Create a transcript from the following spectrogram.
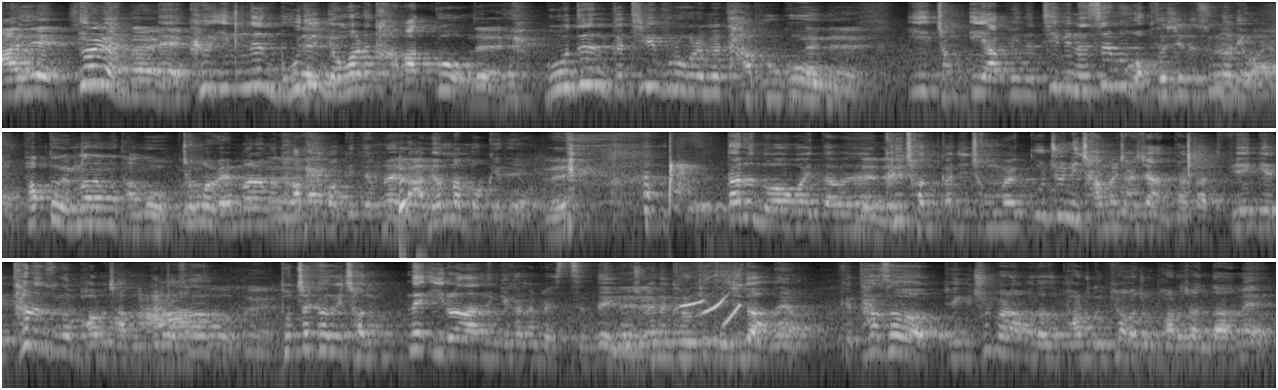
아예 소용이 있는- 안 나요. 네, 그 있는 모든 네. 영화를 다 봤고 네. 모든 그 TV 프로그램을 다 보고 네네. 이, 정, 이 앞에 있는 TV는 쓸모가 없어지는 순간이 와요. 밥도 웬만한 건 다 먹었고. 정말 웬만하면 다 네. 먹어봤기 때문에 네. 라면만 먹게 돼요. 네. 그 다른 노하우가 있다면 네네. 그 전까지 정말 꾸준히 잠을 자지 않다가 비행기에 타는 순간 바로 잠을 아, 들어서 또, 네. 도착하기 전에 일어나는 게 가장 베스트인데 네네. 요즘에는 그렇게 되지도 않아요. 그 타서 비행기 출발하고 나서 바로 눕혀가지고 바로 잔 다음에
